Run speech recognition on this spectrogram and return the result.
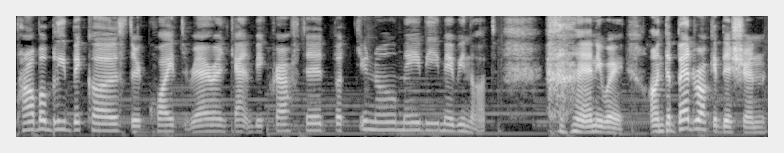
Probably because they're quite rare and can't be crafted, but you know, maybe, maybe not. anyway, on the Bedrock Edition,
